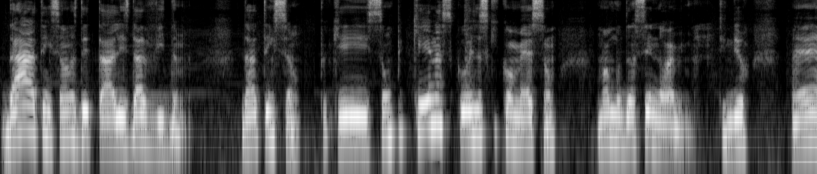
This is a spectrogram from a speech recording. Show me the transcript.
dar atenção nos detalhes da vida, mano. Dar atenção, porque são pequenas coisas que começam uma mudança enorme, mano, entendeu? É,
